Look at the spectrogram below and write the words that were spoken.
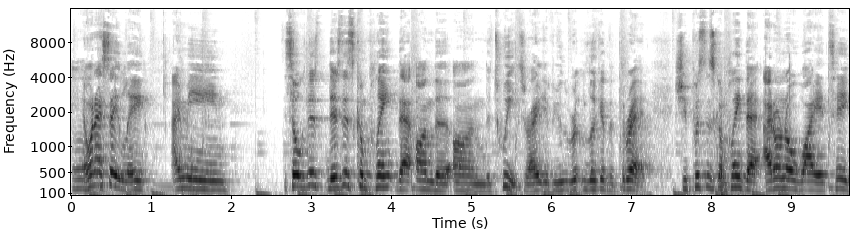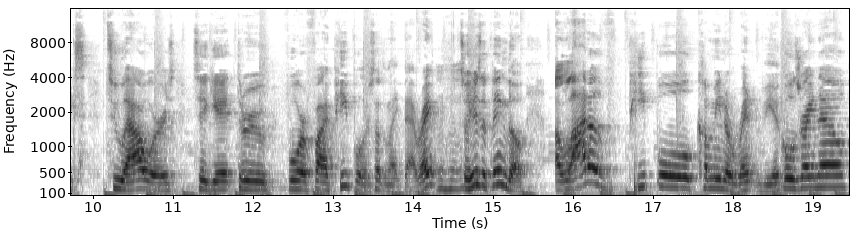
And when I say late, I mean so there's there's this complaint that on the on the tweets, right? If you re- look at the thread, she puts this complaint that I don't know why it takes two hours to get through four or five people or something like that, right? Mm-hmm. So here's the thing, though: a lot of people coming to rent vehicles right now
